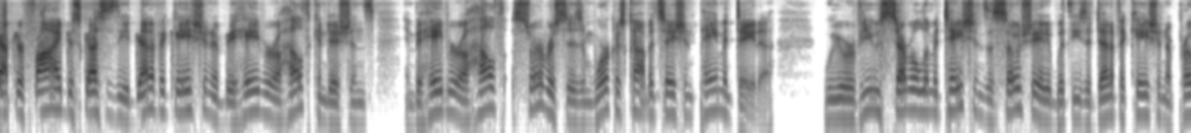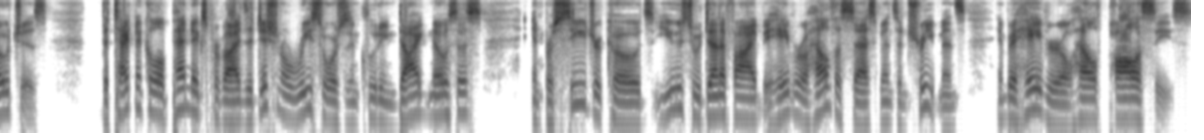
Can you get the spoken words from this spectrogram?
Chapter 5 discusses the identification of behavioral health conditions and behavioral health services in workers' compensation payment data. We review several limitations associated with these identification approaches. The technical appendix provides additional resources including diagnosis and procedure codes used to identify behavioral health assessments and treatments and behavioral health policies.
